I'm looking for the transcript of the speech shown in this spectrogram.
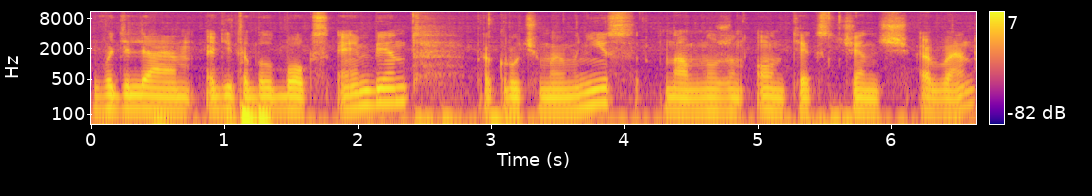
Выделяем editable box ambient прокручиваем вниз. Нам нужен on text change event.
